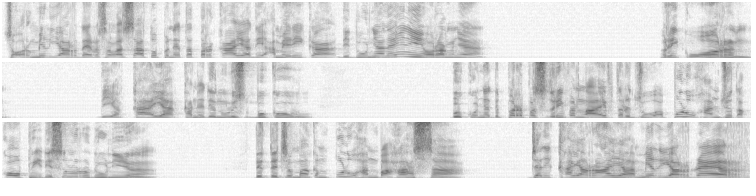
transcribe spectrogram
seorang miliarder, salah satu pendeta terkaya di Amerika, di dunia ini orangnya. Rick Warren, dia kaya karena dia nulis buku. Bukunya The Purpose Driven Life terjual puluhan juta kopi di seluruh dunia. Diterjemahkan puluhan bahasa. Jadi kaya raya, miliarder.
